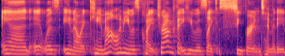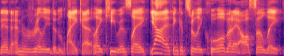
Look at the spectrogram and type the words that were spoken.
And it was, you know, it came out when he was quite drunk that he was like super intimidated and really didn't like it. Like he was like, Yeah, I think it's really cool, but I also like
